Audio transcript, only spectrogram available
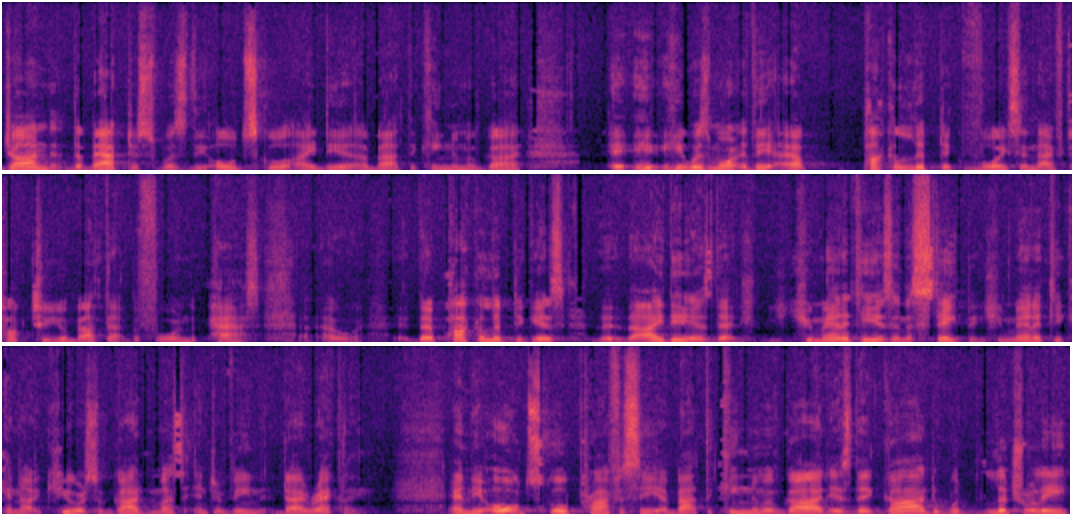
John the Baptist was the old school idea about the kingdom of God. He, he was more the apocalyptic voice, and I've talked to you about that before in the past. Uh, the apocalyptic is the, the idea is that humanity is in a state that humanity cannot cure, so God must intervene directly. And the old school prophecy about the kingdom of God is that God would literally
